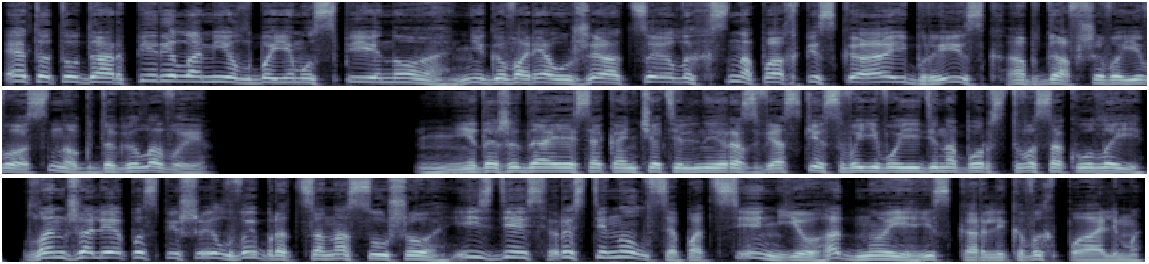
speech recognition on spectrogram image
этот удар переломил бы ему спину, не говоря уже о целых снопах песка и брызг, обдавшего его с ног до головы. Не дожидаясь окончательной развязки своего единоборства с акулой, Ланжале поспешил выбраться на сушу и здесь растянулся под сенью одной из карликовых пальм,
